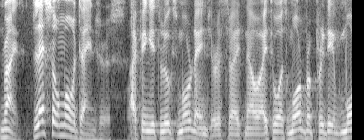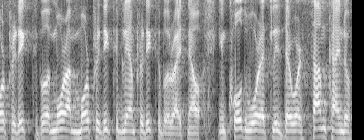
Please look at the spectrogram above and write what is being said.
Right, less or more dangerous? I think it looks more dangerous right now. It was more predi more predictable, more more predictably unpredictable right now. In Cold War, at least there were some kind of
